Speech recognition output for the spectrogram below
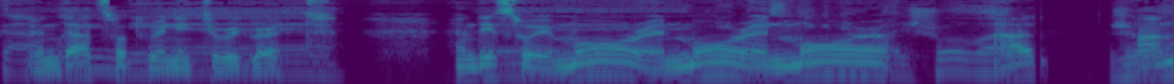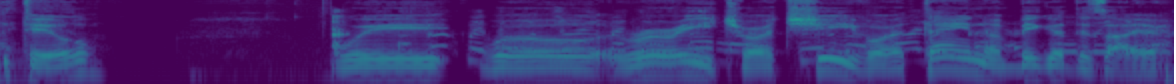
And that's what we need to regret. And this way, more and more and more at, until we will reach or achieve or attain a bigger desire.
